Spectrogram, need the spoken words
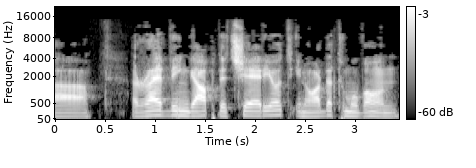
uh, revving up the chariot in order to move on.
